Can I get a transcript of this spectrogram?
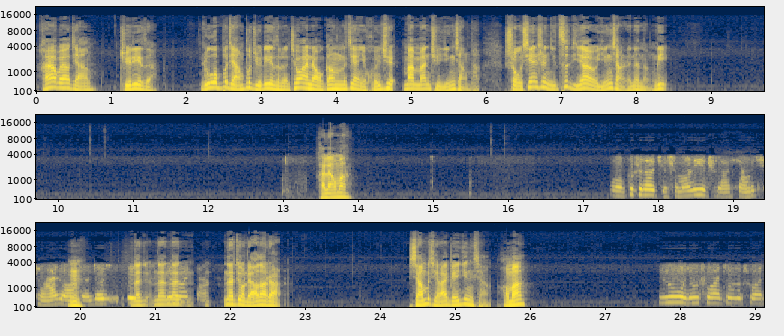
还要不要讲？举例子。如果不讲不举例子了，就按照我刚才的建议回去慢慢去影响他。首先是你自己要有影响人的能力。还聊吗？我不知道举什么例子了，想不起来，主要是就那就那那那就聊到这儿。想不起来别硬想，好吗？比如我就说，就是说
